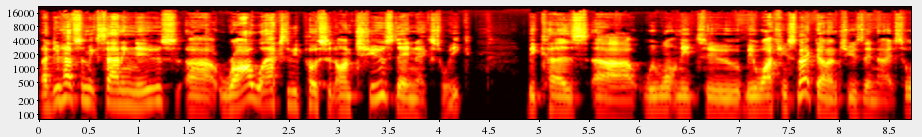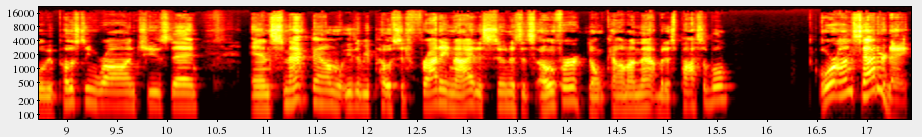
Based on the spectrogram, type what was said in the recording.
I do have some exciting news. Uh, Raw will actually be posted on Tuesday next week because uh, we won't need to be watching SmackDown on Tuesday night. So we'll be posting Raw on Tuesday, and SmackDown will either be posted Friday night as soon as it's over. Don't count on that, but it's possible. Or on Saturday.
